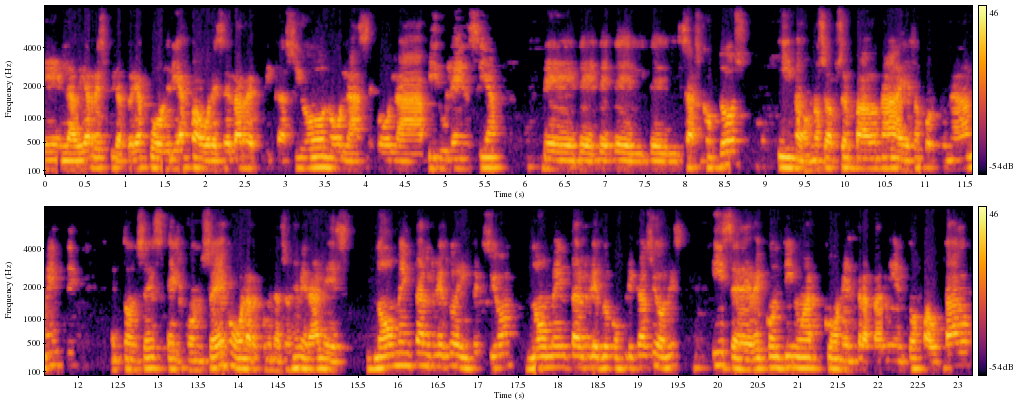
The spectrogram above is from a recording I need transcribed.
en la vía respiratoria podría favorecer la replicación o, las, o la virulencia de, de, del SARS-CoV-2 y no, no se ha observado nada de eso afortunadamente. Entonces, el consejo o la recomendación general es no aumenta el riesgo de infección, no aumenta el riesgo de complicaciones y se debe continuar con el tratamiento pautado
